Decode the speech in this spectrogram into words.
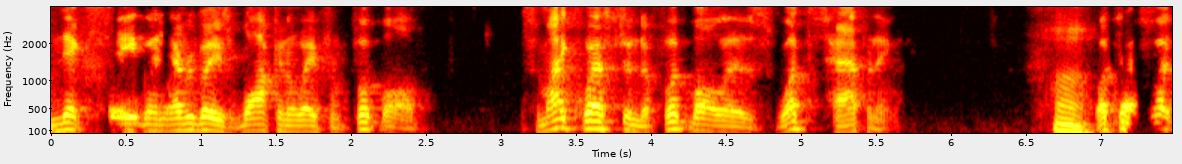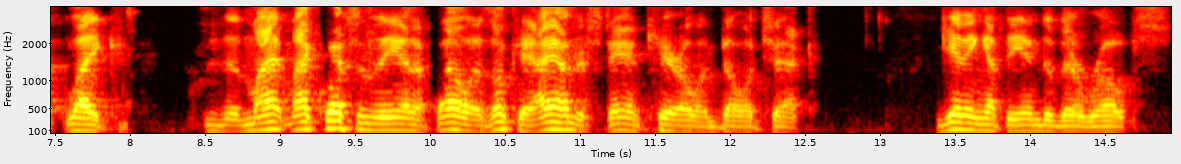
Nick Saban, everybody's walking away from football. So my question to football is, what's happening? Hmm. What's that, what like the, my my question to the NFL is okay. I understand Carroll and Belichick getting at the end of their ropes,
